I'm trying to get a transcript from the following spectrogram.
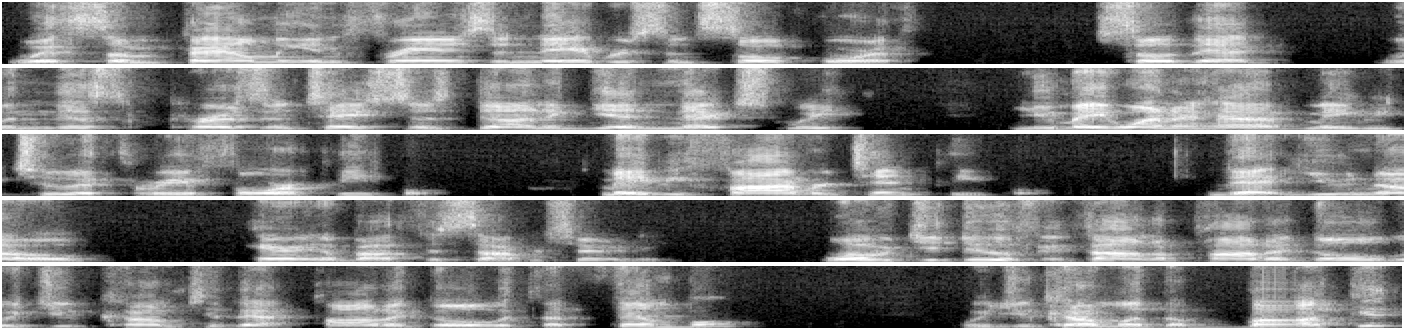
with some family and friends and neighbors and so forth so that when this presentation is done again next week, you may want to have maybe two or three or four people, maybe five or 10 people that you know hearing about this opportunity. What would you do if you found a pot of gold? Would you come to that pot of gold with a thimble? Would you come with a bucket?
